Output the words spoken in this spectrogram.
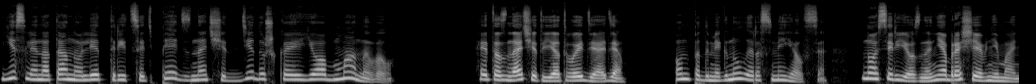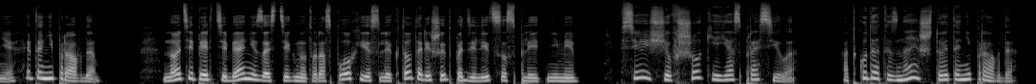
Если Натану лет 35, значит, дедушка ее обманывал. «Это значит, я твой дядя». Он подмигнул и рассмеялся. «Но серьезно, не обращай внимания, это неправда. Но теперь тебя не застигнут врасплох, если кто-то решит поделиться сплетнями». Все еще в шоке я спросила. «Откуда ты знаешь, что это неправда?»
